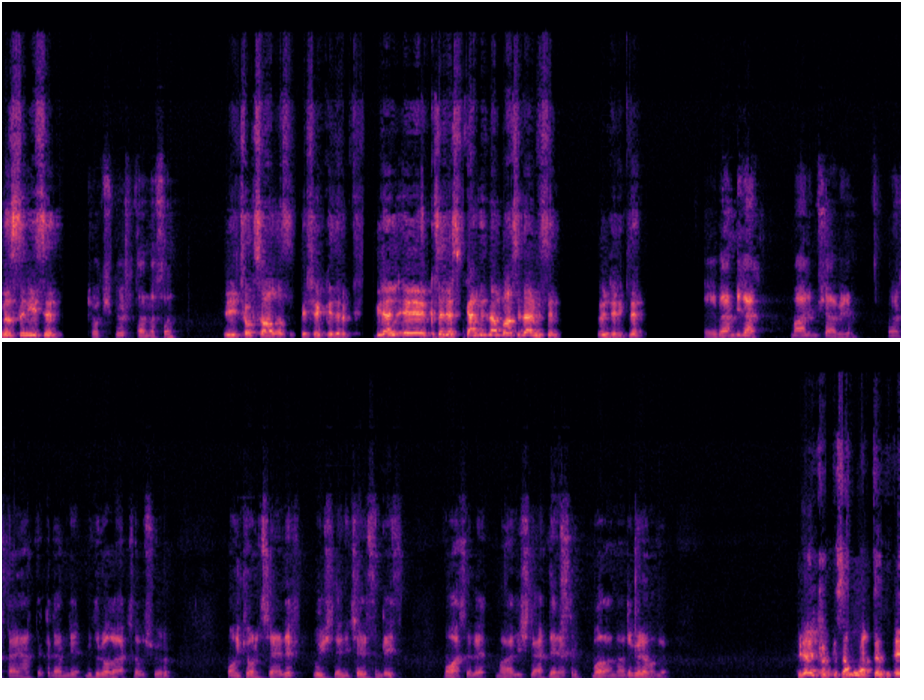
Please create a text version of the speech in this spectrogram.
Nasılsın, iyisin? Çok şükür. Sen nasılsın? İyi, çok sağ olasın. Teşekkür ederim. Bilal, e, kısaca kendinden bahseder misin öncelikle? Ee, ben Bilal, mali müşavirim. Ernst Young'da kıdemli müdür olarak çalışıyorum. 12-13 senedir bu işlerin içerisindeyiz. Muhasebe, mali işler, denetim bu alanlarda görev alıyorum. Bilal çok kısa anlattın. E,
